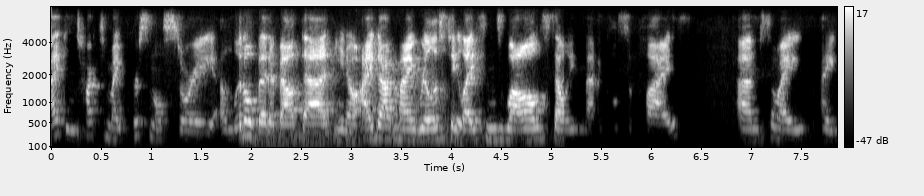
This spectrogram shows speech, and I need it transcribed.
I can talk to my personal story a little bit about that. You know, I got my real estate license while selling medical supplies. Um, so I, I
